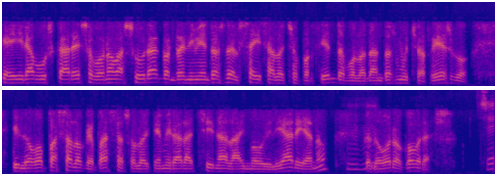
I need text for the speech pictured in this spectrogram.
que ir a buscar eso bono basura con rendimientos del 6 al 8%, por lo tanto es mucho riesgo y luego pasa lo que pasa solo hay que mirar a China la inmobiliaria no que luego no cobras Sí,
